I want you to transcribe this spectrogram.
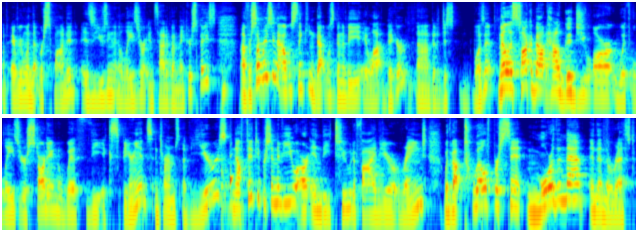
of everyone that responded is using a laser inside of a makerspace. Uh, for some reason, I was thinking that was gonna be a lot bigger, uh, but it just wasn't. Now let's talk about how good you are with lasers, starting with the experience in terms of years. Now, 50% of you are in the two to five year range, with about 12% more than that, and then the rest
